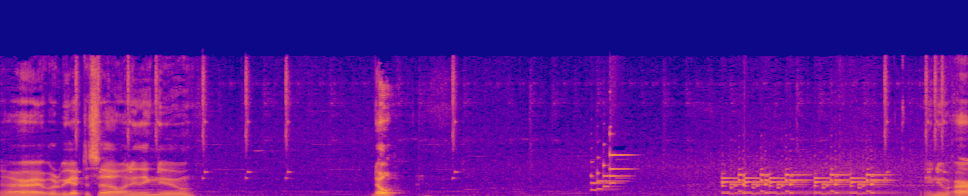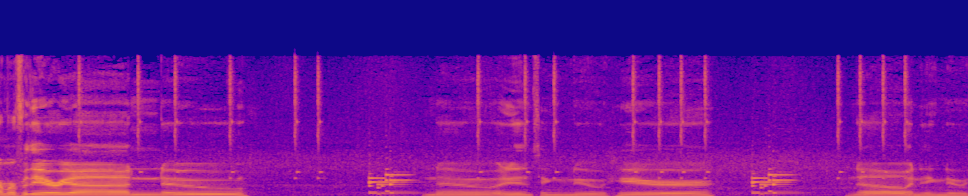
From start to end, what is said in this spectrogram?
Alright, what do we got to sell? Anything new? Nope. Any new armor for the area? No. No. Anything new here? No. Anything new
